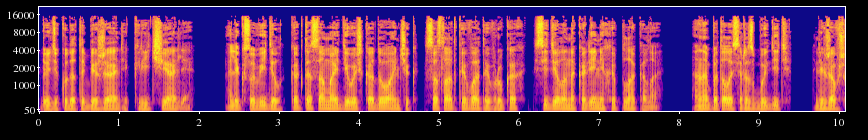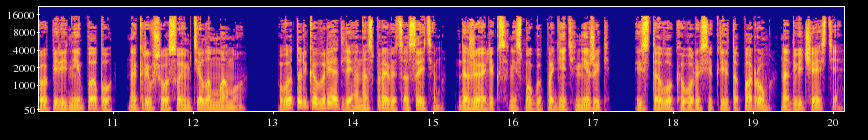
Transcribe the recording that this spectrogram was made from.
Люди куда-то бежали, кричали. Алекс увидел, как та самая девочка-одуванчик со сладкой ватой в руках сидела на коленях и плакала. Она пыталась разбудить лежавшего перед ней папу, накрывшего своим телом маму. Вот только вряд ли она справится с этим. Даже Алекс не смог бы поднять нежить из того, кого рассекли топором на две части.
